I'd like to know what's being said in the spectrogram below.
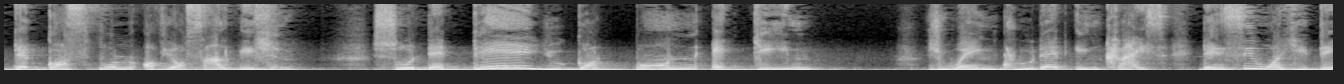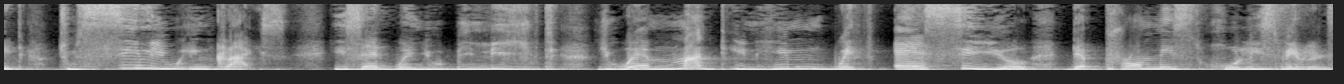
the gospel of your salvation. So the day you got born again, you were included in Christ. Then see what he did to seal you in Christ. He said, when you believed, you were marked in him with a seal, the promised Holy Spirit.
